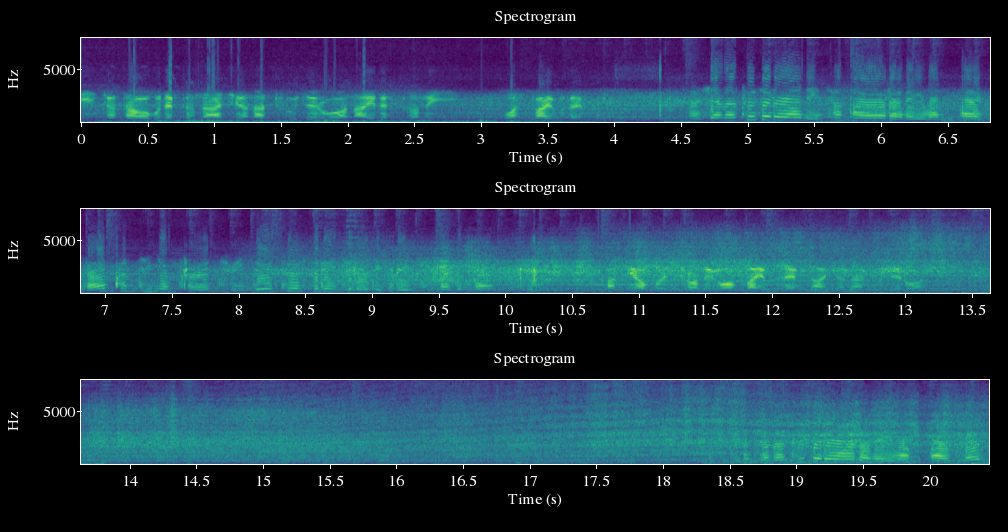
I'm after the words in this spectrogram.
인천 타워 구대편 아시아나 201 IRS runway 15 left. Asiana 201 Incheon Tower 15 left. Continue approach window 230 degrees 7. Continue approach runway 15 left Asiana 201. Asiana 201 runway 15 left.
